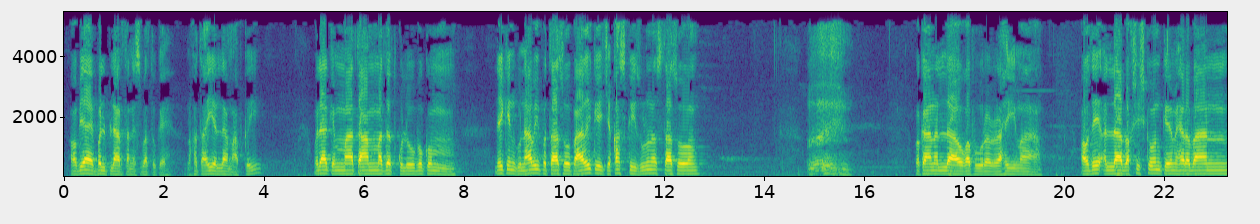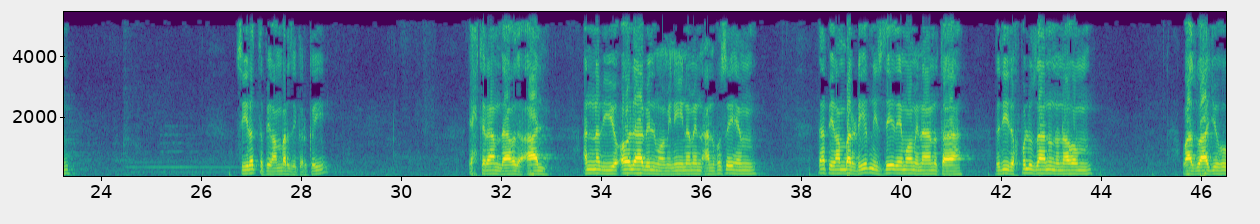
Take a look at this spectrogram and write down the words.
او بیا بل پلار ته نسبت وکړي نو خدای الله معاف کوي ولکن ما تعمدت قلوبکم لیکن گناوی پتا سو پاره کې چې قص کې زړونه ستاسو وکان الله غفور الرحیم او دې الله بخشش کون کې مهربان سیرت ته پیغمبر ذکر کوي احترام داغه د آل النبي اولا بالمؤمنین من انفسهم دا پیغمبر ډیر نږدې دی مؤمنانو ته د دې د خپل ځانونو نه هم وازواجه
